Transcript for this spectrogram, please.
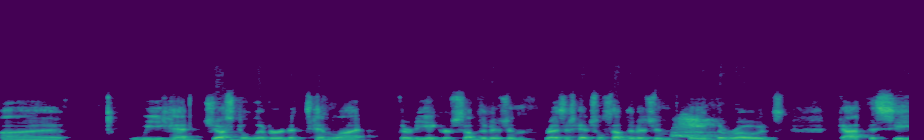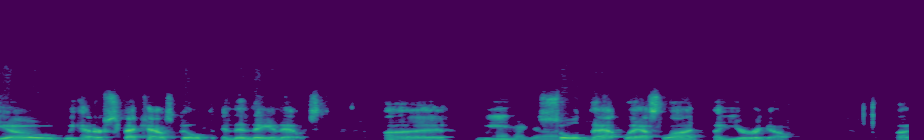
Uh, we had just delivered a 10 lot 30 acre subdivision, residential subdivision, paved the roads, got the CO. We had our spec house built, and then they announced. Uh, we oh sold that last lot a year ago, uh,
